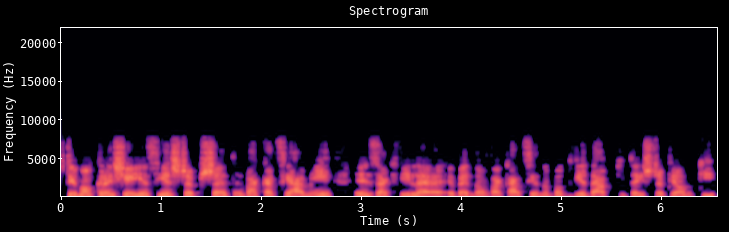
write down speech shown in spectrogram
w tym okresie jest jeszcze przed wakacjami. Za chwilę będą wakacje, no bo dwie dawki tej szczepionki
